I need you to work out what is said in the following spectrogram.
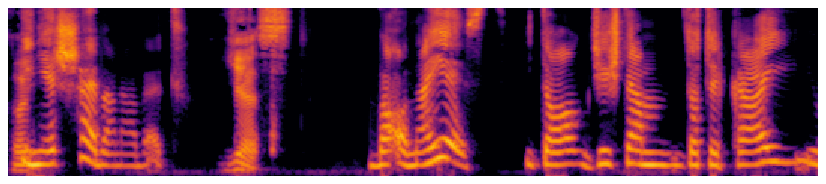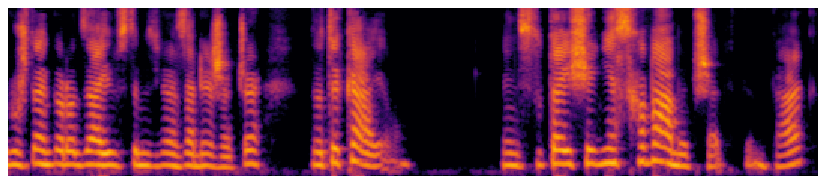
Oj. i nie trzeba nawet. Jest. Bo ona jest. I to gdzieś tam dotyka i różnego rodzaju z tym związane rzeczy dotykają. Więc tutaj się nie schowamy przed tym, tak?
